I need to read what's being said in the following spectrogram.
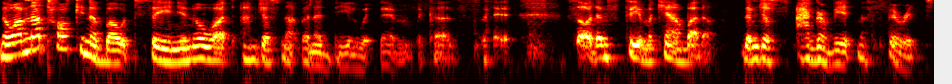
Now, I'm not talking about saying, you know what, I'm just not going to deal with them because so them stay, I can't bother. Them just aggravate my spirit.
